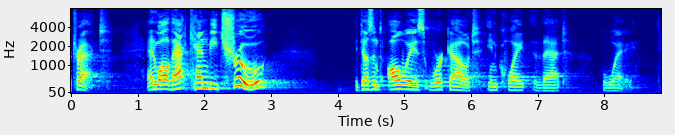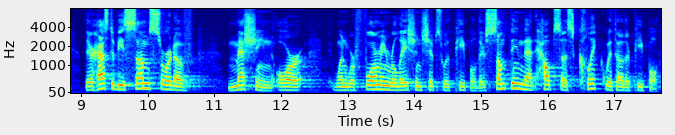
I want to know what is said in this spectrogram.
Attract. And while that can be true, it doesn't always work out in quite that way. There has to be some sort of meshing or when we're forming relationships with people, there's something that helps us click with other people,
